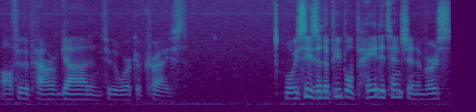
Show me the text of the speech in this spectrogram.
all through the power of God and through the work of Christ. What we see is that the people paid attention in verse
